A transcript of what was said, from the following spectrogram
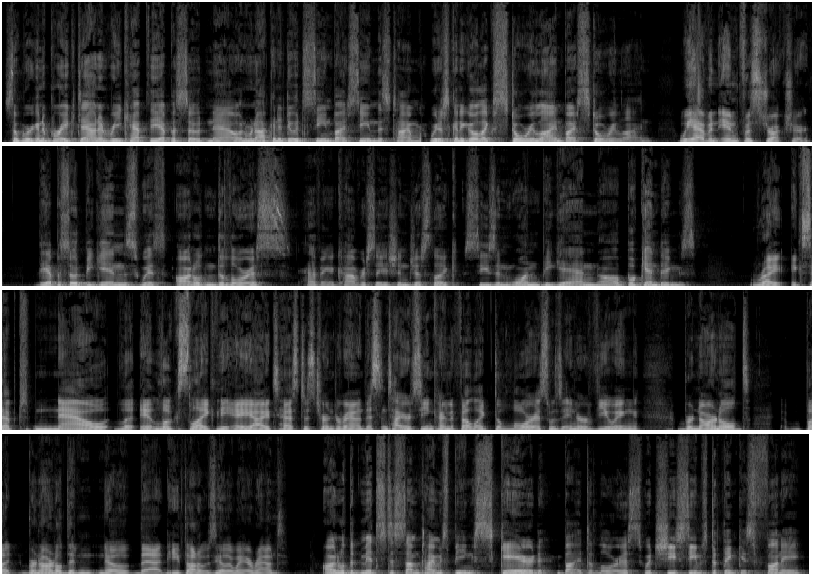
So we're going to break down and recap the episode now, and we're not going to do it scene by scene this time. We're just going to go like storyline by storyline. We have an infrastructure. The episode begins with Arnold and Dolores having a conversation, just like season one began. Oh, book endings. Right, except now it looks like the AI test has turned around. This entire scene kind of felt like Dolores was interviewing Bernarnold, but Bernarnold didn't know that. He thought it was the other way around. Arnold admits to sometimes being scared by Dolores, which she seems to think is funny.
